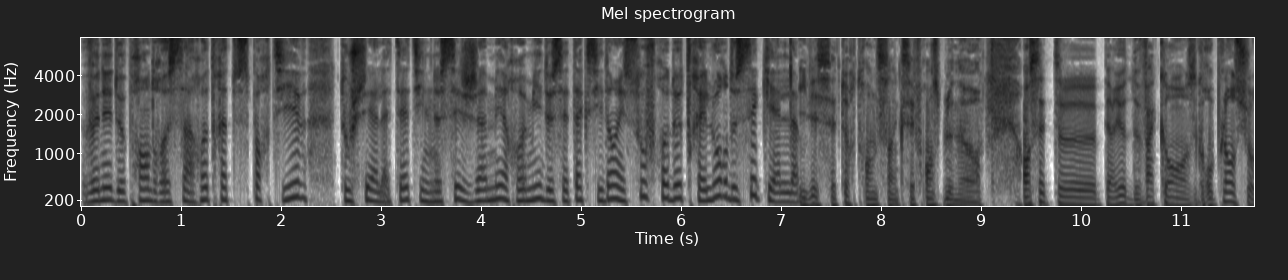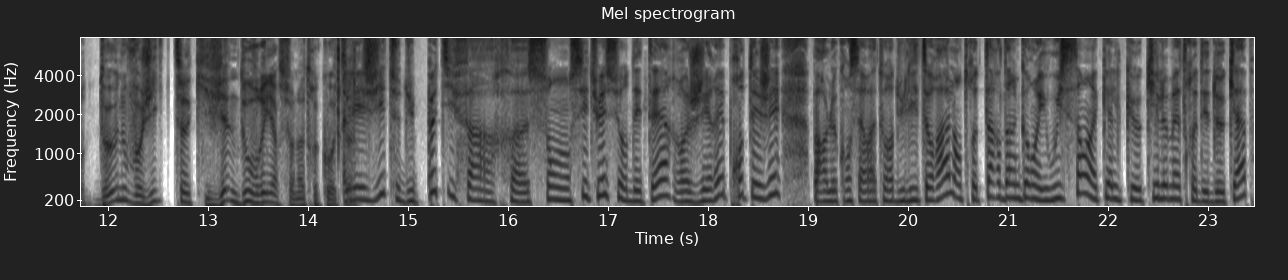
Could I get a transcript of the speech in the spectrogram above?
venait de prendre sa retraite sportive. Touché à la tête, il ne s'est jamais remis de cet accident et souffre de très lourdes séquelles. Il est 7h35, c'est France Bleu Nord. En cette euh, période de vacances, gros plan sur deux nouveaux gîtes qui viennent d'ouvrir sur notre côte. Les gîtes du Petit Phare euh, sont situés sur des terres gérées, protégées par le Conservatoire du Littoral, entre Tardingan et Ouissant, à quelques kilomètres des deux caps.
